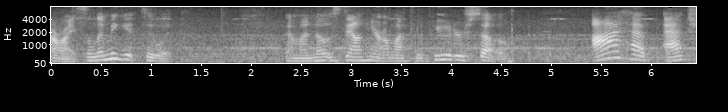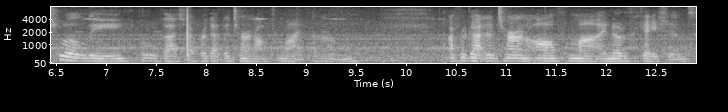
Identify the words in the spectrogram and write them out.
All right, so let me get to it. Got my notes down here on my computer. So, I have actually, oh gosh, I forgot to turn off my, um, I forgot to turn off my notifications.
